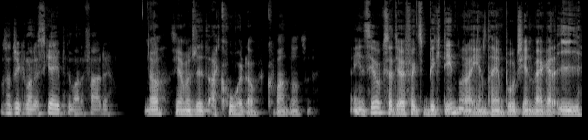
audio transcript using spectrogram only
Och sen trycker man escape när man är färdig. Ja, så gör man ett litet ackord av kommandon. Jag inser också att jag har faktiskt byggt in några entangentbordsgenvägar i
